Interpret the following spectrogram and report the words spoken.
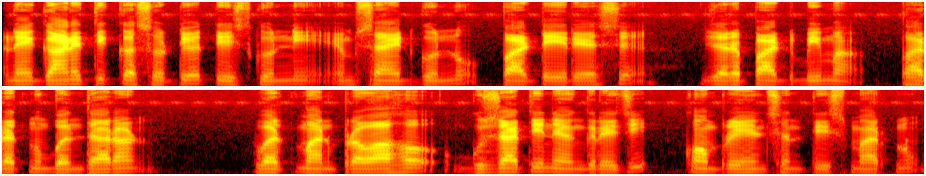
અને ગાણિતિક કસોટીઓ ત્રીસ ગુણની, એમ સાઠ ગુણનું પાર્ટ એ રહેશે. જ્યારે પાર્ટ બીમાં ભારતનું બંધારણ, વર્તમાન પ્રવાહો, ગુજરાતી અને અંગ્રેજી, કોમ્પ્રિહેન્શન ત્રીસ માર્કનું.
